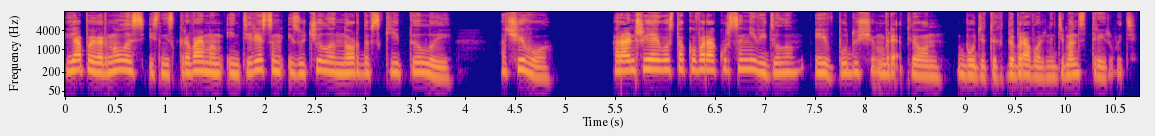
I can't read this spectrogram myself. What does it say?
Я повернулась и с нескрываемым интересом изучила нордовские тылы. А чего? Раньше я его с такого ракурса не видела, и в будущем вряд ли он будет их добровольно демонстрировать.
